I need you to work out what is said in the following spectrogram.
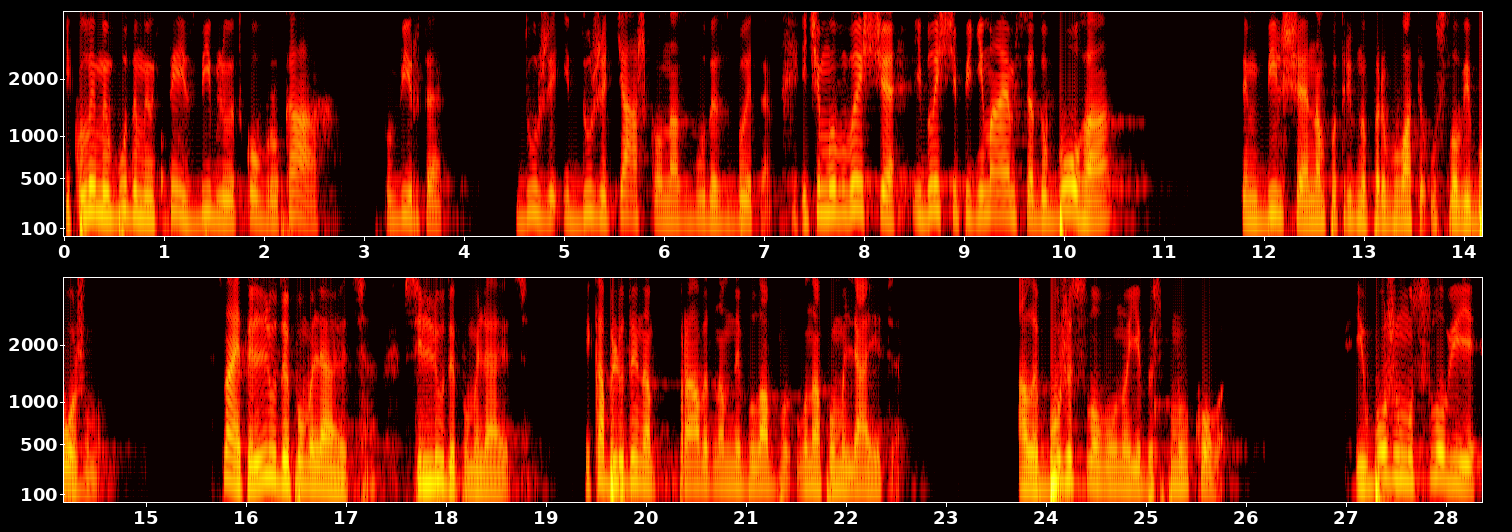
І коли ми будемо йти з Біблією тако в руках, повірте, дуже і дуже тяжко нас буде збити. І чим ми вище і ближче піднімаємося до Бога, тим більше нам потрібно перебувати у Слові Божому. Знаєте, люди помиляються, всі люди помиляються. Яка б людина праведна не була, вона помиляється. Але Боже Слово, воно є безпомилкове. І в Божому Слові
